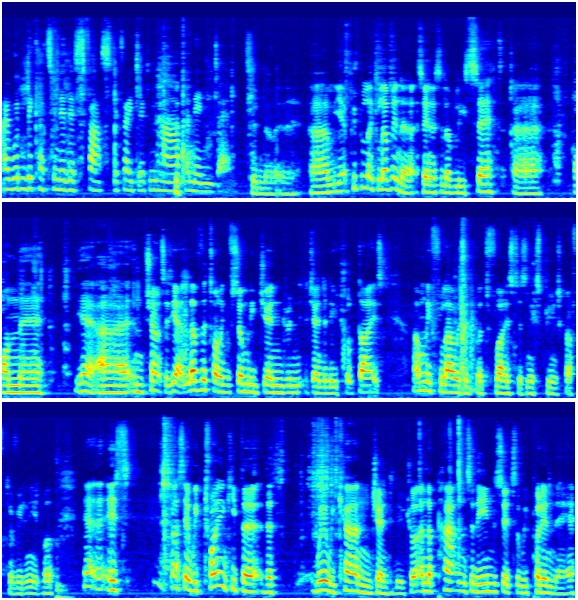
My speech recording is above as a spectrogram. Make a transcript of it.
I wouldn't be cutting it this fast if I didn't have an indent. Didn't know it there. Um, yeah, people like loving it, saying it's a lovely set uh, on there. Yeah, uh, and says, yeah, love the tonic of so many gender gender neutral dies. How many flowers and butterflies does an experienced crafter really need? Well, yeah, it's that's it. We try and keep the, the where we can gender neutral, and the patterns and the inserts that we put in there,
